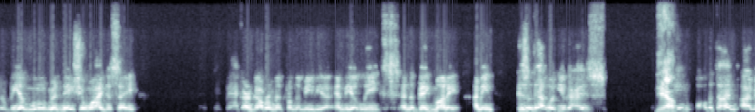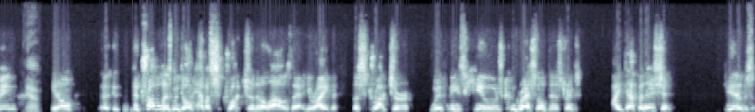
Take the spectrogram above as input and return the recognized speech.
there'll be a movement nationwide to say, take back our government from the media and the elites and the big money. I mean, isn't that what you guys yeah all the time? I mean, yeah. You know, the trouble is we don't have a structure that allows that. You're right. The structure with these huge congressional districts, by definition, gives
